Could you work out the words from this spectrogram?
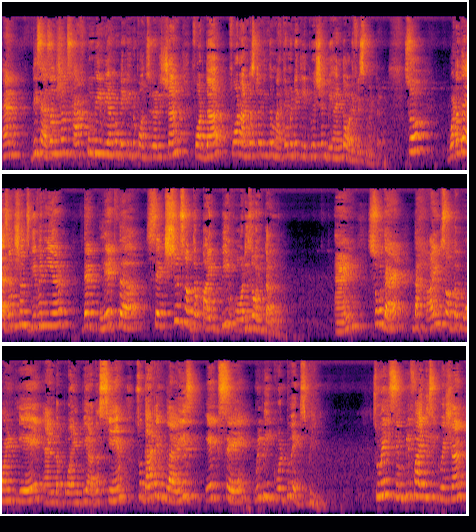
and these assumptions have to be, we have to take into consideration for the, for understanding the mathematical equation behind the orifice meter. So, what are the assumptions given here? That let the sections of the pipe be horizontal and so that the heights of the point A and the point B are the same. So that implies XA will be equal to XB. So we'll simplify this equation.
